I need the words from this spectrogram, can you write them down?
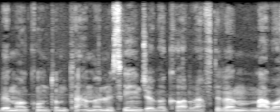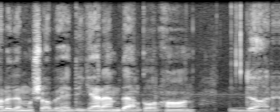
به ما کنتم تعملون است که اینجا به کار رفته و موارد مشابه دیگر هم در قرآن داره.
